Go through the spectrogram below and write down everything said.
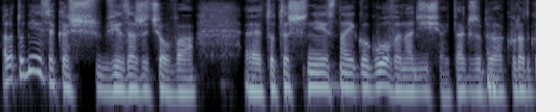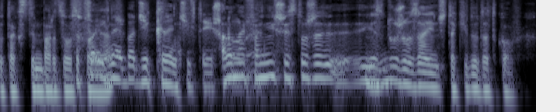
Ale to nie jest jakaś wiedza życiowa, e, to też nie jest na jego głowę na dzisiaj, tak? Żeby tak. akurat go tak z tym bardzo oswajać. To co ich najbardziej kręci w tej szkole? Ale najfajniejsze jest to, że jest mhm. dużo zajęć takich dodatkowych.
